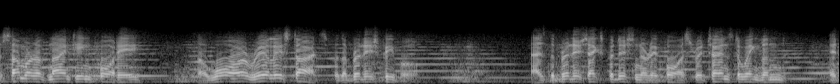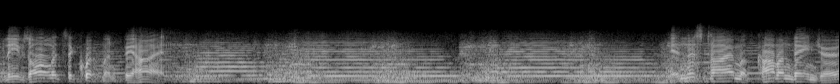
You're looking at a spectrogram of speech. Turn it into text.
The summer of 1940, the war really starts for the British people. As the British Expeditionary Force returns to England, it leaves all its equipment behind. In this time of common danger,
